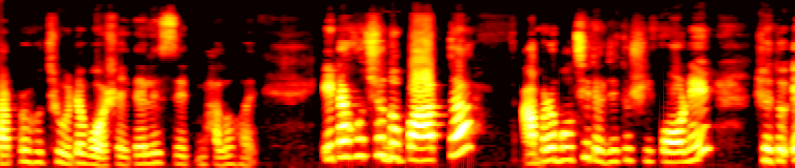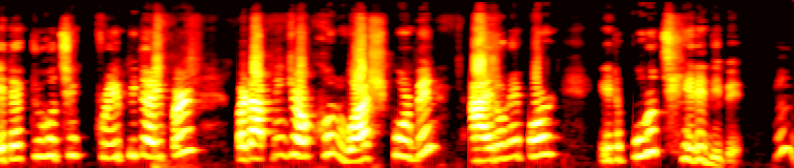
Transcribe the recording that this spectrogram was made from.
তারপর হচ্ছে ওইটা বসাই, তাহলে সেট ভালো হয়। এটা হচ্ছে দোপাট্টা। আবার বলছি, এটা যেহেতু শিফনের, সেহেতু এটা একটু হচ্ছে ক্রেপি টাইপের বাট আপনি যখন ওয়াশ করবেন আয়রনের পর, এটা পুরো ছেড়ে দিবে। হুম?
